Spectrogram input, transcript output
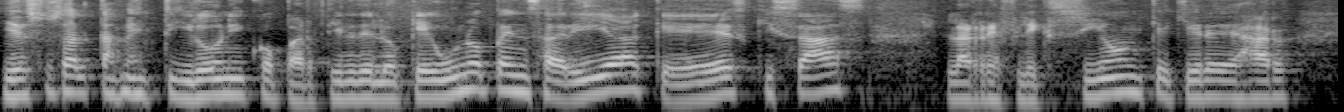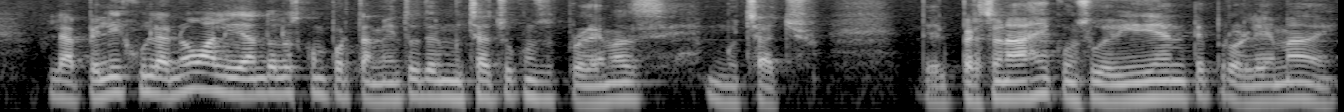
Y eso es altamente irónico a partir de lo que uno pensaría que es quizás la reflexión que quiere dejar la película, no validando los comportamientos del muchacho con sus problemas, muchacho, del personaje con su evidente problema de,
